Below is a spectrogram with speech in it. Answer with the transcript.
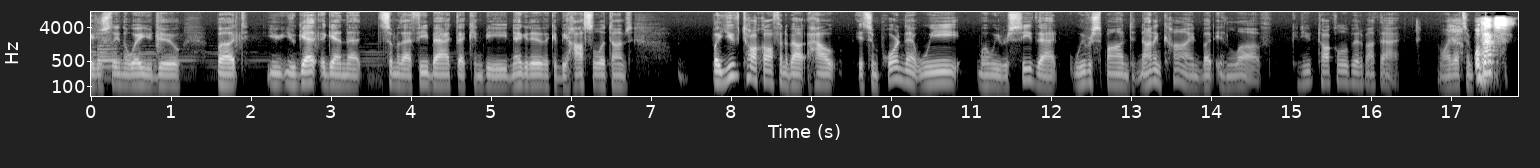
Courageously in the way you do, but you, you get again that some of that feedback that can be negative, it can be hostile at times. But you've talked often about how it's important that we, when we receive that, we respond not in kind, but in love. Can you talk a little bit about that? Why that's important? Well, that's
